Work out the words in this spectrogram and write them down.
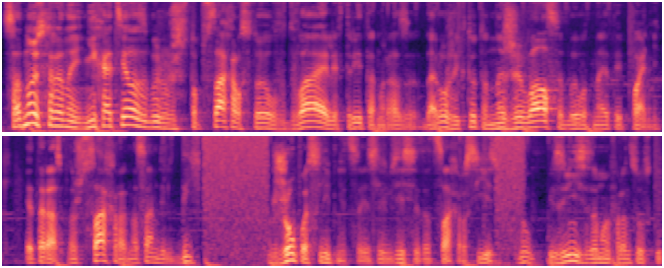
С одной стороны, не хотелось бы, чтобы сахар стоил в два или в три там раза дороже, и кто-то наживался бы вот на этой панике. Это раз, потому что сахара на самом деле да жопа слипнется, если здесь этот сахар съесть. Ну, извините за мой французский.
